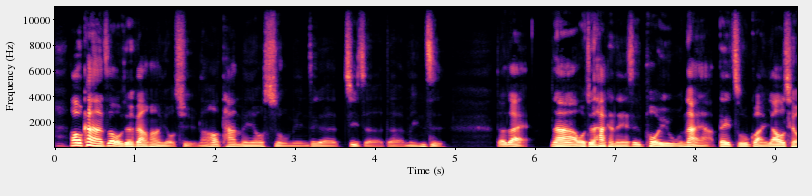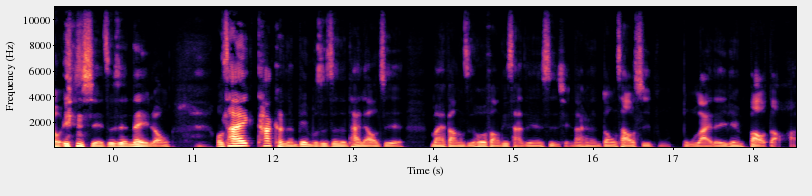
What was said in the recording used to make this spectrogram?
然后我看了之后，我觉得非常非常有趣。然后他没有署名这个记者的名字，对不对？那我觉得他可能也是迫于无奈啊，被主管要求 印写这些内容。我猜他可能并不是真的太了解买房子或房地产这件事情，那可能东抄西补补来的一篇报道啊。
